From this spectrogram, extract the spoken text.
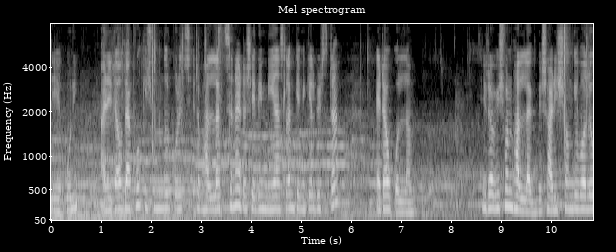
দিয়ে করি। আর এটাও দেখো কি সুন্দর করেছি এটা ভালো লাগছে না, এটা সেদিন নিয়ে আসলাম কেমিক্যাল বিটসটা এটাও করলাম। এটা ভীষণ ভালো লাগবে, শাড়ির সঙ্গে বলো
